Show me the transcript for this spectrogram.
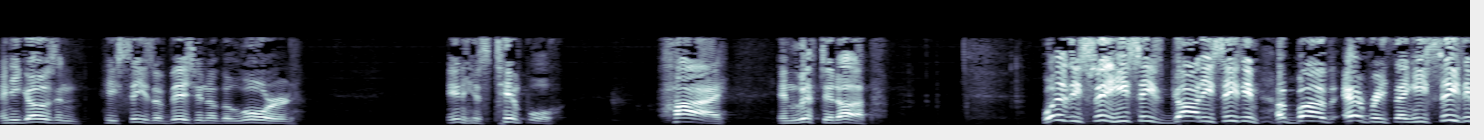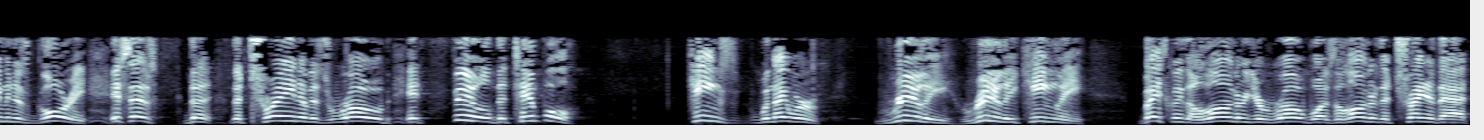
And he goes and he sees a vision of the Lord in his temple, high and lifted up. What does he see? He sees God. He sees Him above everything. He sees Him in His glory. It says the, the train of His robe, it filled the temple. Kings, when they were really, really kingly, basically the longer your robe was, the longer the train of that,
